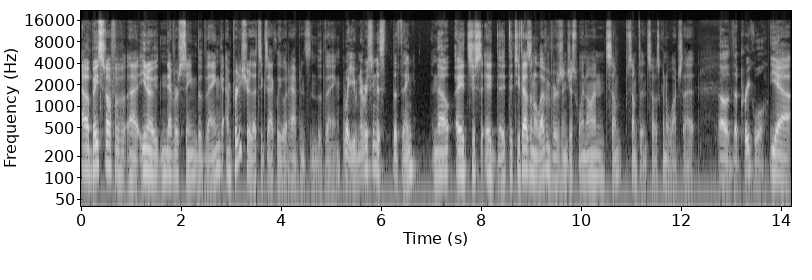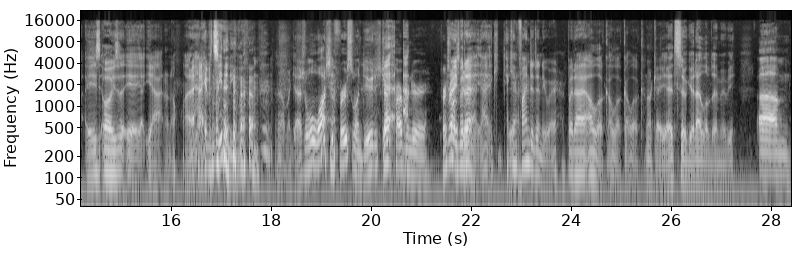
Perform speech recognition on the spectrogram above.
Uh, based off of uh, you know, never seeing the thing. I'm pretty sure that's exactly what happens in the thing. Wait, you've never seen this, the thing? No, it's just it, it, the 2011 version just went on some something, so I was gonna watch that. Oh, the prequel. Yeah, is oh is yeah, yeah, I don't know. I, I haven't seen it even. Oh my gosh. Well, we'll watch the first one, dude. It's John Yeah, I- Carpenter. First right, one's but good. I, I, I can't Yeah. find it anywhere. But uh, I'll look. I'll look. I'll look. okay, yeah, it's so good. I love that movie. Um,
